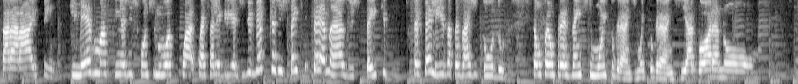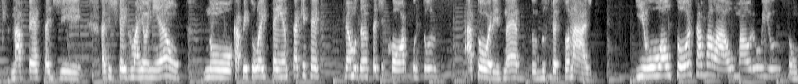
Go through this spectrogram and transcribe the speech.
tarará, enfim. E mesmo assim a gente continua com, a, com essa alegria de viver, porque a gente tem que ter, né? A gente tem que ser feliz apesar de tudo. Então foi um presente muito grande, muito grande. E agora no na festa de. A gente fez uma reunião no capítulo 80 que teve a mudança de corpos dos atores, né? Do, dos personagens. E o autor tava lá, o Mauro Wilson.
